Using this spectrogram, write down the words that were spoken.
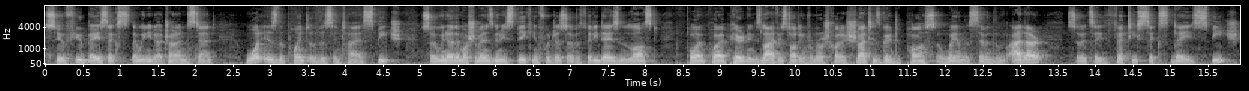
So a few basics that we need to try to understand. What is the point of this entire speech? So we know that Moshe Rabbeinu is going to be speaking for just over 30 days in the last period in his life. He's starting from Rosh Chodesh Shvat. He's going to pass away on the 7th of Adar. So it's a 36 days speech.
